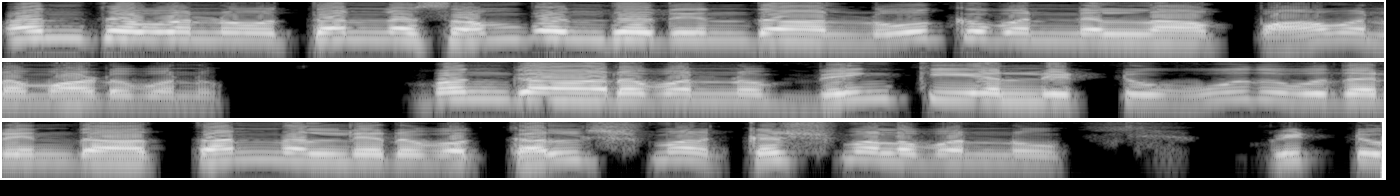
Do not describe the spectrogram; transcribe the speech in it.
ಅಂಥವನು ತನ್ನ ಸಂಬಂಧದಿಂದ ಲೋಕವನ್ನೆಲ್ಲ ಪಾವನ ಮಾಡುವನು. ಬಂಗಾರವನ್ನು ಬೆಂಕಿಯಲ್ಲಿಟ್ಟು ಊದುವುದರಿಂದ ತನ್ನಲ್ಲಿರುವ ಕಲ್ಷ್ಮ ಕಶ್ಮಲವನ್ನು ಬಿಟ್ಟು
